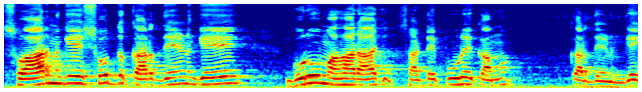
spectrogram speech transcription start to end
ਸਵਾਰਨਗੇ, ਸ਼ੁੱਧ ਕਰ ਦੇਣਗੇ, ਗੁਰੂ ਮਹਾਰਾਜ ਸਾਡੇ ਪੂਰੇ ਕੰਮ ਕਰ ਦੇਣਗੇ।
